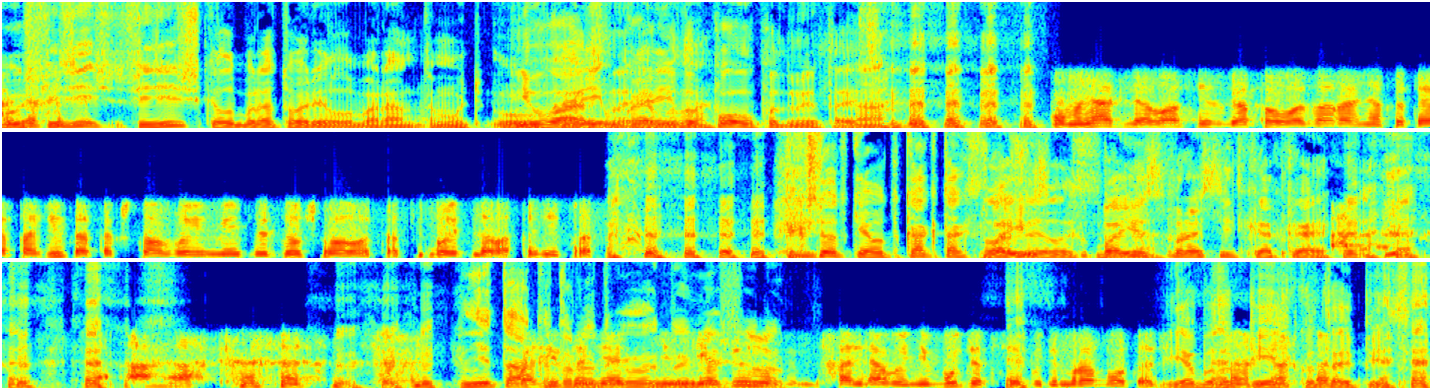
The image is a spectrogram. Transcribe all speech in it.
Будешь физической лаборатории лаборантом? Неважно, я буду пол подметать. А. У меня для вас есть готовая заранее открытая позиция, так что вы имеете в виду, что это будет вас позиция. Так все-таки вот как так сложилось? Боюсь спросить, какая. Не та, которую ты говоришь. халявы не будет, все будем работать. Я буду печку топить.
